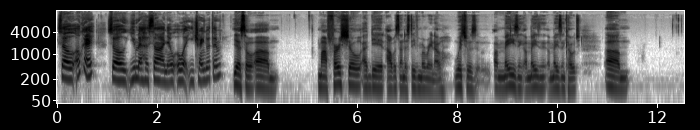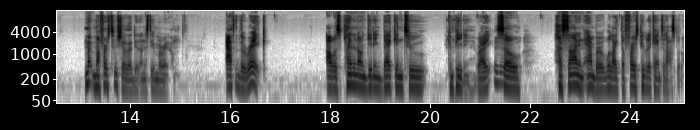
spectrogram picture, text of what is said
So okay. So you met Hassan and what you trained with him? Yeah, so um my first show I did, I was under Stephen Marino, which was amazing, amazing, amazing coach. Um my, my first two shows I did under Stephen Marino. After the wreck, I was planning on getting back into competing, right? Mhm. So Hassan and Amber were like the first people that came to the hospital.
